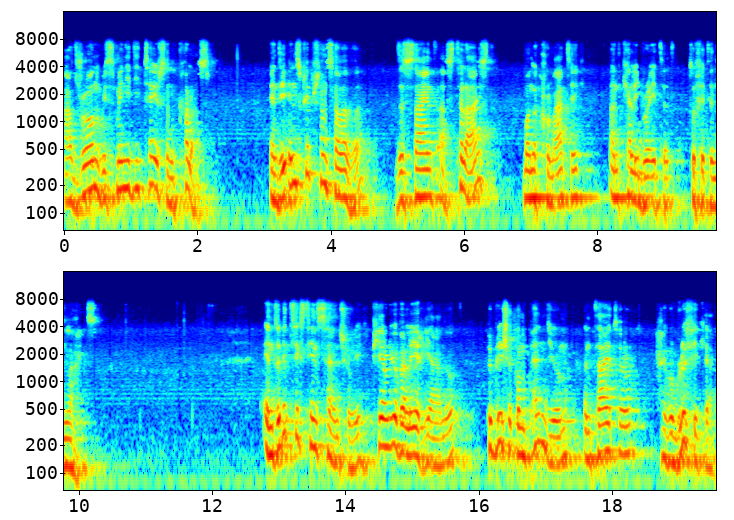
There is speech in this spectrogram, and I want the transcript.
are drawn with many details and colors. In the inscriptions, however, the signs are stylized, monochromatic, and calibrated to fit in lines. In the mid-16th century, Piero Valeriano published a compendium entitled Hieroglyphica,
